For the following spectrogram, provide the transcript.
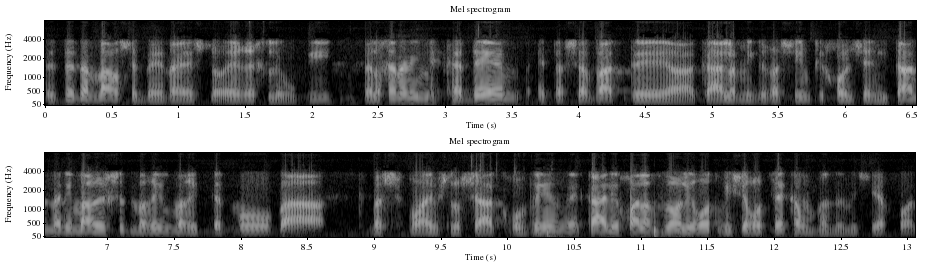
וזה דבר שבעיניי יש לו ערך לאומי, ולכן אני מקדם את השבת uh, הקהל למגרשים ככל שניתן, ואני מעריך שדברים כבר יתקדמו ב... בשבועיים שלושה הקרובים, וקהל יוכל לחזור לראות, מי שרוצה כמובן ומי שיכול.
